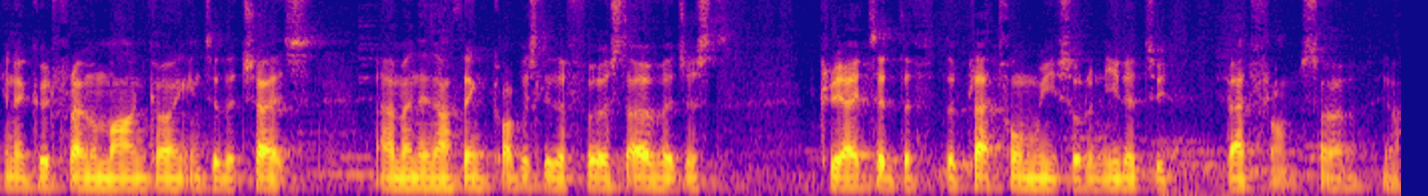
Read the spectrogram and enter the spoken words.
in a good frame of mind going into the chase. Um, and then I think obviously the first over just created the the platform we sort of needed to bat from. So yeah.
